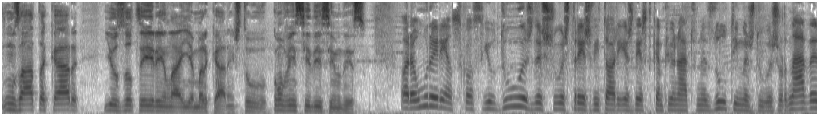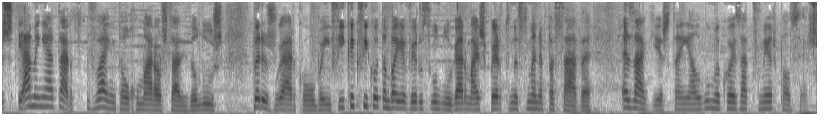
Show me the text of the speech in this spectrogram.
Uns a atacar e os outros a irem lá e a marcarem. Estou convencidíssimo disso. Ora, o Moreirense conseguiu duas das suas três vitórias deste campeonato nas últimas duas jornadas. E amanhã à tarde vai então rumar ao Estádio da Luz para jogar com o Benfica, que ficou também a ver o segundo lugar mais perto na semana passada. As águias têm alguma coisa a temer, Paulo Sérgio?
